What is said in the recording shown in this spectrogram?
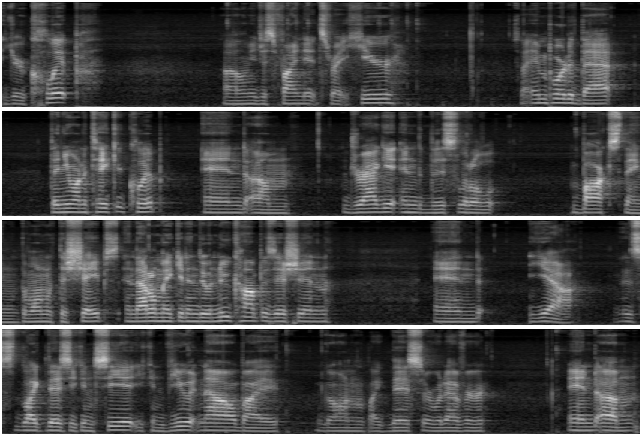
your clip. Uh, let me just find it. It's right here. So I imported that. Then you want to take your clip and um, drag it into this little box thing, the one with the shapes, and that'll make it into a new composition. And yeah, it's like this. You can see it. You can view it now by going like this or whatever. And um,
